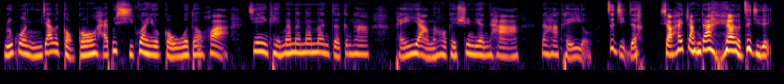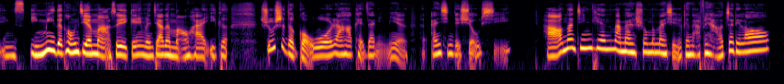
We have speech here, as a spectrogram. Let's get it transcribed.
如果你们家的狗狗还不习惯有狗窝的话，建议可以慢慢慢慢的跟它培养，然后可以训练它，让它可以有自己的。小孩长大也要有自己的隐隐秘的空间嘛，所以给你们家的毛孩一个舒适的狗窝，让它可以在里面很安心的休息。好，那今天慢慢说慢慢写就跟大家分享到这里喽，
